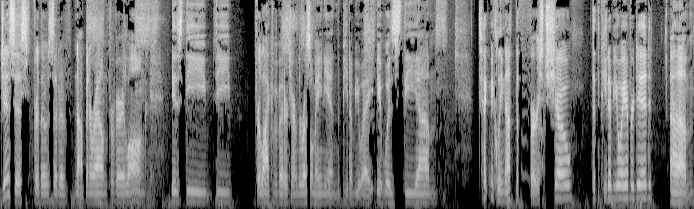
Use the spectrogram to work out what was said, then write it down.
Genesis for those that have not been around for very long. Is the the for lack of a better term, the WrestleMania and the PWA. It was the um, technically not the first show that the PWA ever did, um,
